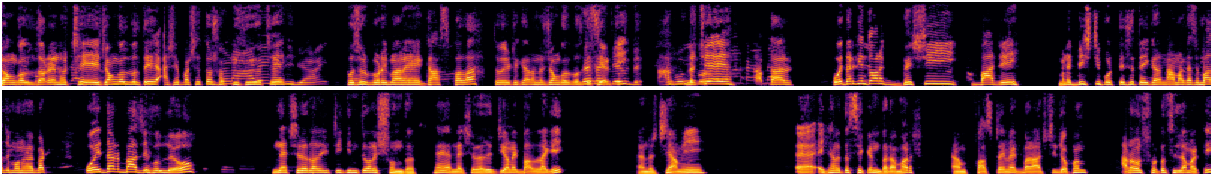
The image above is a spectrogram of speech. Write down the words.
জঙ্গল ধরেন হচ্ছে জঙ্গল বলতে আশেপাশে তো সবকিছুই হচ্ছে প্রচুর পরিমাণে গাছপালা তো এটা কারণে জঙ্গল বলতেছি আর কি। হচ্ছে আপনার ওয়েদার কিন্তু অনেক বেশি বাজে মানে বৃষ্টি পড়তেছে তো এই কারণে আমার কাছে বাজে মনে হয় বাট ওয়েদার বাজে হলেও ন্যাচারালিটি কিন্তু অনেক সুন্দর। হ্যাঁ ন্যাচারালিটি অনেক ভালো লাগে। এন্ড হচ্ছে আমি এখানে তো সেকেন্ড বার আমার। ফার্স্ট টাইম একবার আসছি, যখন আরও ছোট ছিলাম আর কি।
